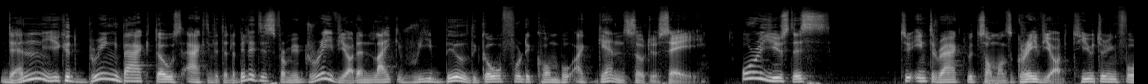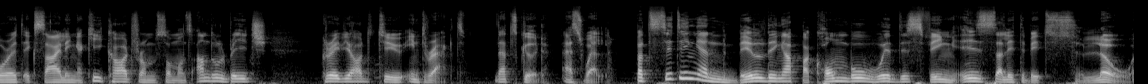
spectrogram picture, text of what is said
then you could bring back those activated abilities from your graveyard and like rebuild, go for the combo again, so to say. Or use this to interact with someone's graveyard, tutoring for it, exiling a keycard from someone's Underworld Breach graveyard to interact. That's good as well. But sitting and building up a combo with this thing is a little bit slow.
